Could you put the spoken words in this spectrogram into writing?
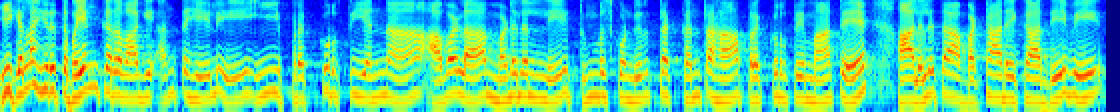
ಈಗೆಲ್ಲ ಇರುತ್ತೆ ಭಯಂಕರವಾಗಿ ಅಂತ ಹೇಳಿ ಈ ಪ್ರಕೃತಿಯನ್ನು ಅವಳ ಮಡಲಲ್ಲಿ ತುಂಬಿಸ್ಕೊಂಡಿರ್ತಕ್ಕಂತಹ ಪ್ರಕೃತಿ ಮಾತೆ ಆ ಲಲಿತಾ ಭಟ್ಟಾರಿಕಾ ದೇವಿ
